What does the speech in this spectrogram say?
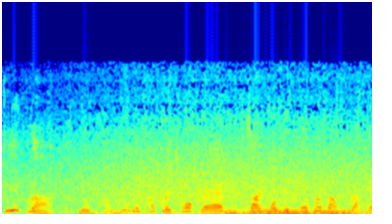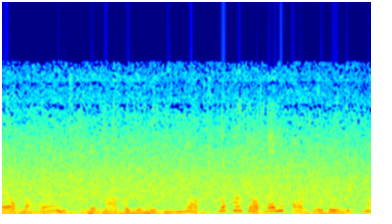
เกลียดกราด ลมพายุได้พัดกระโชกแรง สายฝนได้เทกระหน่ำครั้งแล้วครั้งเล่าและจากไปอย่างเงียบๆนกกระจอกแม่ลูกอ่อนตัวเดิมได้พูด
